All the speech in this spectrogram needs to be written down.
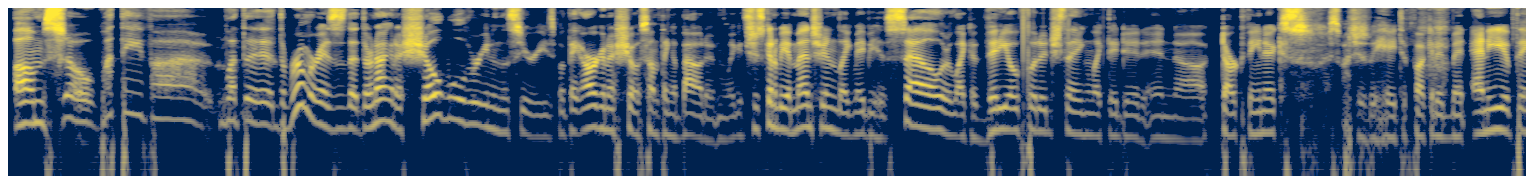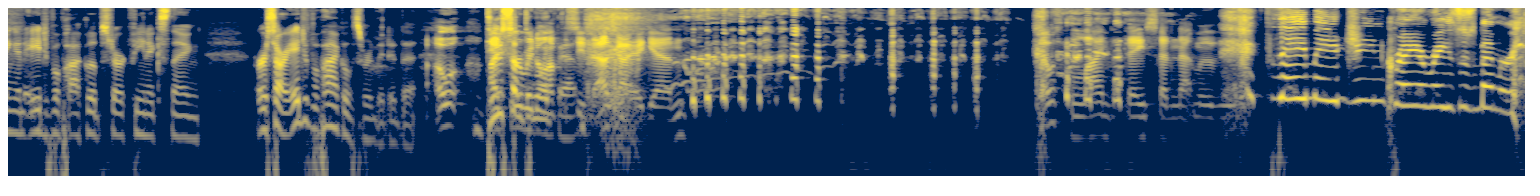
Um, so what they've uh what the the rumor is is that they're not going to show Wolverine in the series, but they are going to show something about him. Like it's just going to be a mention, like maybe his cell or like a video footage thing, like they did in uh, Dark Phoenix. As much as we hate to fucking admit anything in Age of Apocalypse, Dark Phoenix thing, or sorry, Age of Apocalypse where they did that. Oh, Do I'm sure something we don't like have that. to see that guy again. that was the line that they said in that movie. They made Jean Grey erase his memory.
